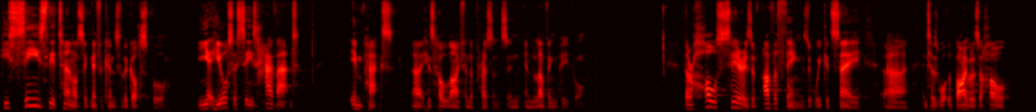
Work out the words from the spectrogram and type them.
he sees the eternal significance of the gospel, and yet he also sees how that impacts uh, his whole life in the presence, in, in loving people. There are a whole series of other things that we could say uh, in terms of what the Bible as a whole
